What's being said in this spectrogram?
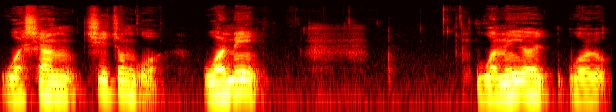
我想去中国。我没我没有我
